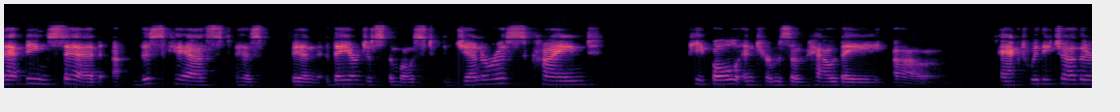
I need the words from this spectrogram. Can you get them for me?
that being said, uh, this cast has been they are just the most generous, kind people in terms of how they uh, act with each other.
